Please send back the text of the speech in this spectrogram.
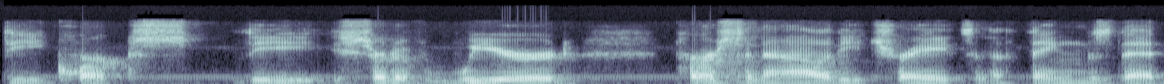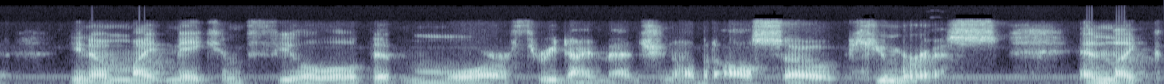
the quirks the, the sort of weird personality traits and the things that you know, might make him feel a little bit more three dimensional, but also humorous. And like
